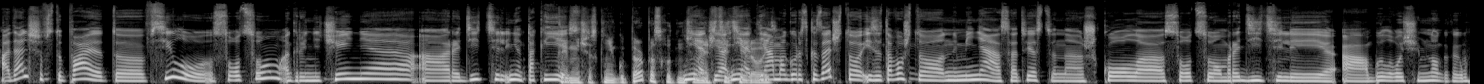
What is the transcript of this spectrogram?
А дальше вступает э, в силу социум, ограничения, а родители... Нет, так и есть. Ты мне сейчас книгу Purpose хоть начинаешь нет, я, Нет, я могу рассказать, что из-за того, что на меня, соответственно, школа, социум, родители, а было очень много как бы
